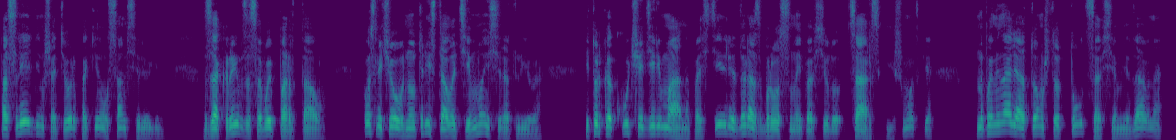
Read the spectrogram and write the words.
Последним шатер покинул сам Серегин, закрыв за собой портал, после чего внутри стало темно и сиротливо, и только куча дерьма на постели да разбросанные повсюду царские шмотки напоминали о том, что тут совсем недавно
